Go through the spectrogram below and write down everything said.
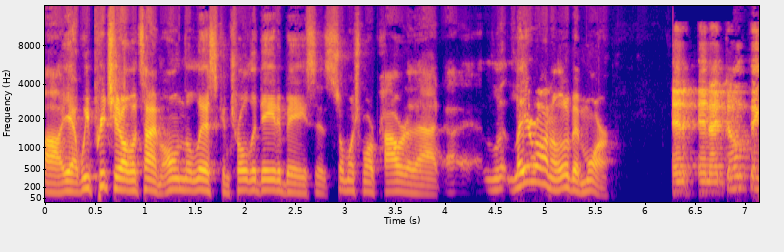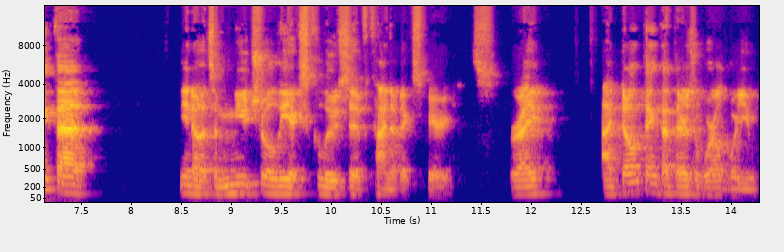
Uh, yeah, we preach it all the time. Own the list, control the database. It's so much more power to that. Uh, layer on a little bit more. And and I don't think that you know it's a mutually exclusive kind of experience, right? I don't think that there's a world where you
